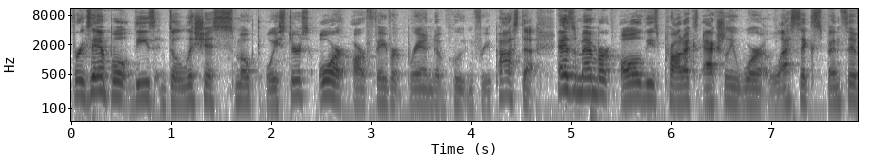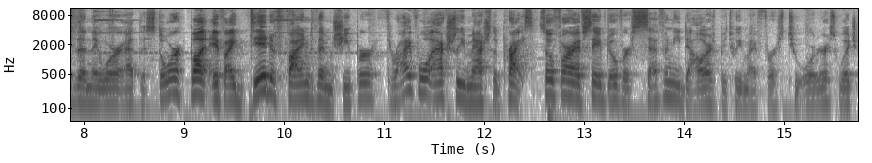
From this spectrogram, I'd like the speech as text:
For example, these delicious smoked oysters or our favorite brand of gluten-free pasta. As a member, all these products actually were less expensive than they were at the store, but if I did find them cheaper, Thrive will actually match the price. So far, I've saved over $70 between my first two orders, which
